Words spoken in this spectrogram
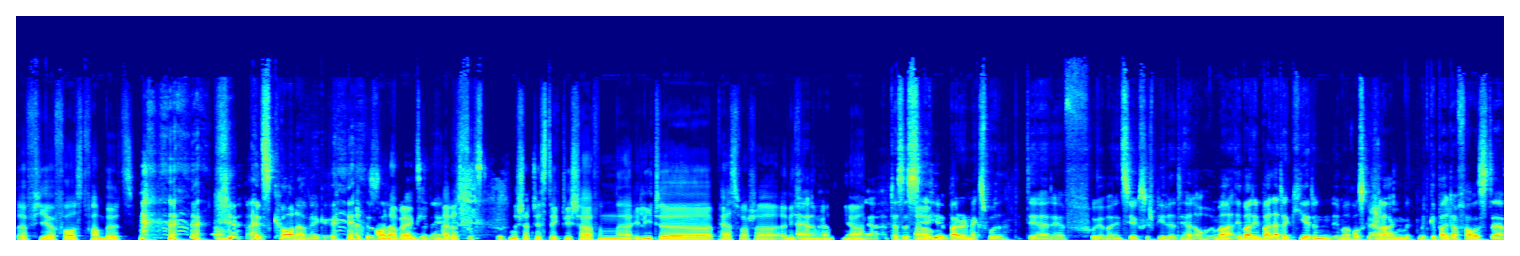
äh, vier Forced Fumbles. ähm, als Cornerback. Als Cornerback. Wahnsinn, ja, das, ist, das, ist, eine Statistik, die schaffen äh, Elite Passwasher nicht ja, in einem ganzen Jahr. Ja, das ist ähm, hier Byron Maxwell, der, der früher bei den Seahawks gespielt hat. Der hat auch immer, immer den Ball attackiert und immer rausgeschlagen ja. mit, mit geballter Faust. Ja.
